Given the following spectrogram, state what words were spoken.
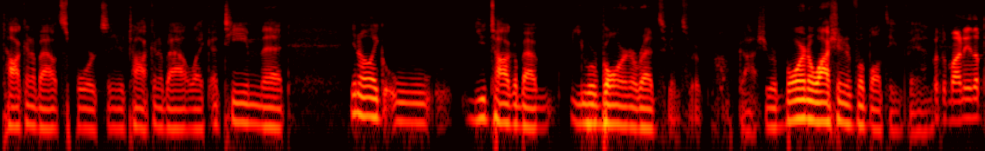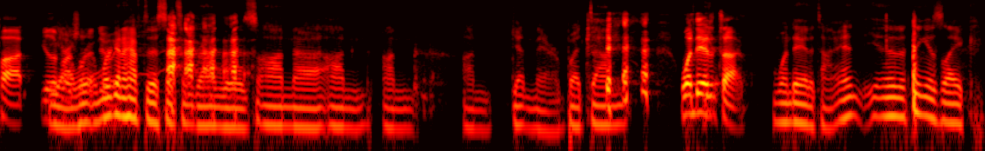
talking about sports and you're talking about like a team that. You know, like w- you talk about, you were born a Redskins. Or, oh gosh, you were born a Washington football team fan Put the money in the pot. You're the yeah, first we're, one to and we're gonna have to set some ground rules on uh, on on on getting there, but um, one day at a time. one day at a time. And you know, the thing is, like,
